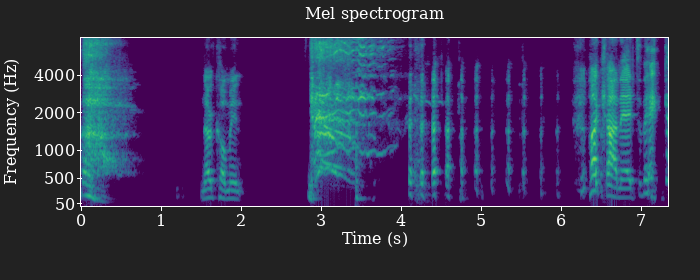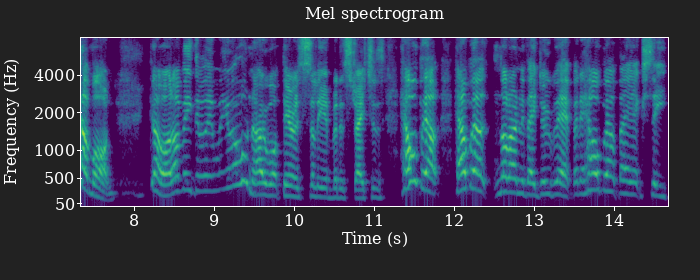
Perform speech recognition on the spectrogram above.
no comment. I can't add to that. Come on. Go on. I mean, we all know what there are silly administrations. How about how about not only they do that, but how about they actually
